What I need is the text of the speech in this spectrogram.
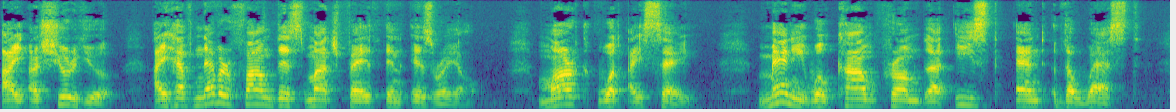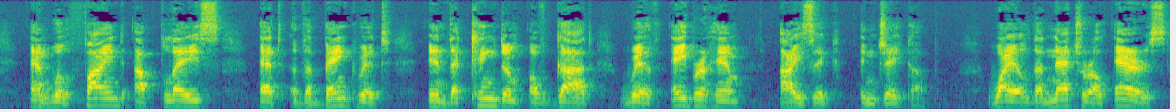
I assure you, I have never found this much faith in Israel. Mark what I say. Many will come from the east and the west, and will find a place at the banquet in the kingdom of God with Abraham, Isaac, and Jacob, while the natural heirs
